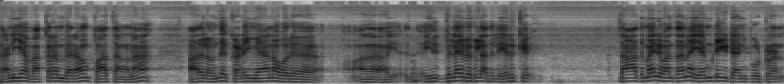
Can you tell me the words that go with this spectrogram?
தனியாக வக்கரம் பெறாமல் பார்த்தாங்கன்னா அதில் வந்து கடுமையான ஒரு இது விளைவுகள் அதில் இருக்குது நான் அது மாதிரி வந்தேன்னா எம்டிகிட்ட அனுப்பி விட்ருவேன்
